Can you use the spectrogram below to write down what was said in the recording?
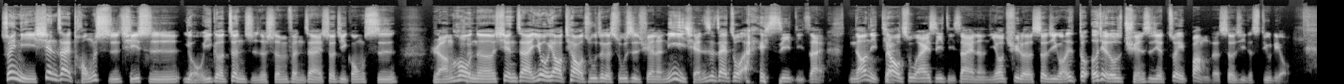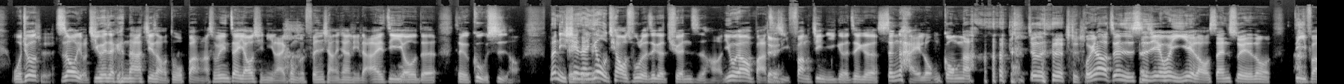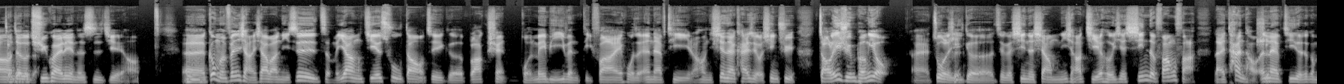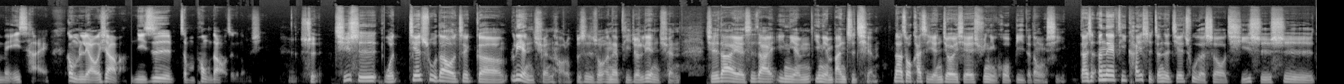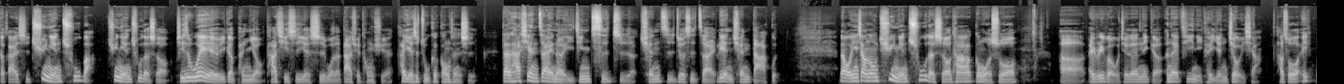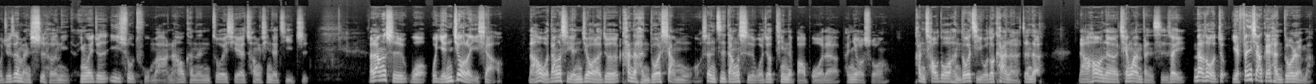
所以你现在同时其实有一个正职的身份在设计公司。然后呢？现在又要跳出这个舒适圈了。你以前是在做 IC 比赛，然后你跳出 IC 比赛呢？你又去了设计公司，都而且都是全世界最棒的设计的 studio。我就之后有机会再跟大家介绍多棒啊！说不定再邀请你来跟我们分享一下你的 IDO 的这个故事哈。那你现在又跳出了这个圈子哈，又要把自己放进一个这个深海龙宫啊，就是回到真实世界会一夜老三岁的这种。地方啊，叫做区块链的世界啊，呃，跟我们分享一下吧。你是怎么样接触到这个 blockchain 或者 maybe even DeFi 或者 NFT？然后你现在开始有兴趣，找了一群朋友，哎，做了一个这个新的项目，你想要结合一些新的方法来探讨 NFT 的这个美材，跟我们聊一下吧。你是怎么碰到这个东西？是，其实我接触到这个链圈好了，不是说 NFT 就链圈，其实大概也是在一年一年半之前，那时候开始研究一些虚拟货币的东西。但是 NFT 开始真的接触的时候，其实是大概是去年初吧。去年初的时候，其实我也有一个朋友，他其实也是我的大学同学，他也是逐客工程师，但他现在呢已经辞职了，全职就是在链圈打滚。那我印象中去年初的时候，他跟我说。啊，哎，River，我觉得那个 NFT 你可以研究一下。他说，哎，我觉得这蛮适合你的，因为就是艺术图嘛，然后可能做一些创新的机制。那当时我我研究了一下，然后我当时研究了，就是看了很多项目，甚至当时我就听了宝博的朋友说，看超多很多集我都看了，真的。然后呢，千万粉丝，所以那时候我就也分享给很多人嘛。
